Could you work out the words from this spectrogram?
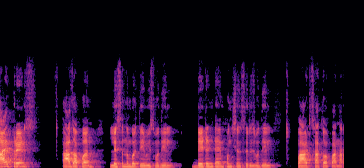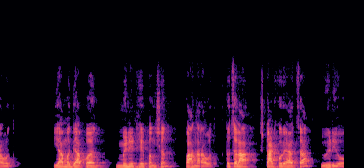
हाय फ्रेंड्स आज आपण लेसन नंबर तेवीस मधील date and time function series मधील पार्ट सातवा पाहणार आहोत. यामध्ये आपण मिनिट हे फंक्शन पाहणार आहोत. तर चला स्टार्ट करूया आजचा व्हिडिओ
